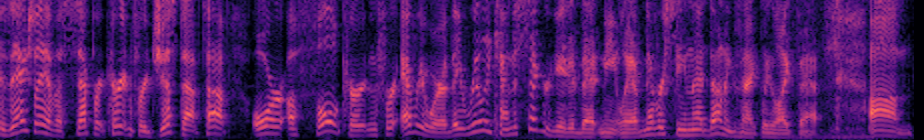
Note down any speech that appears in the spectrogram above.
is they actually have a separate curtain for just up top or a full curtain for everywhere. They really kind of segregated that neatly. I've never seen that done exactly like that. Um,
